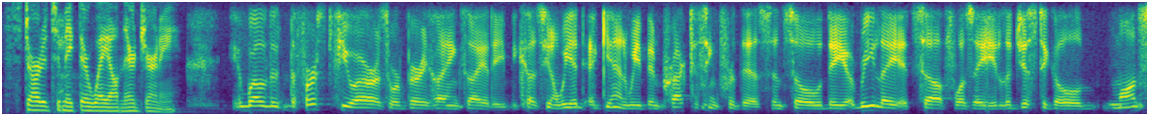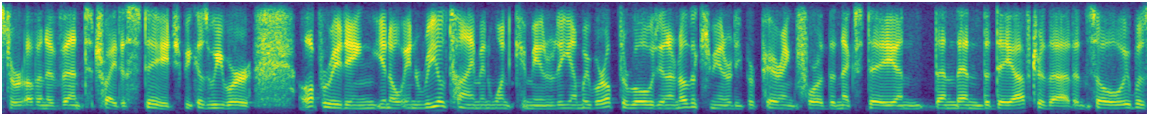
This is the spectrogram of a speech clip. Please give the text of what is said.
started to make their way on their journey? Well, the, the, first few hours were very high anxiety because you know we had again we'd been practicing for this, and so the relay itself was a logistical monster of an event to try to stage because we were operating you know in real time in one community, and we were up the road in another community preparing for the next day, and then then the day after that, and so it was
